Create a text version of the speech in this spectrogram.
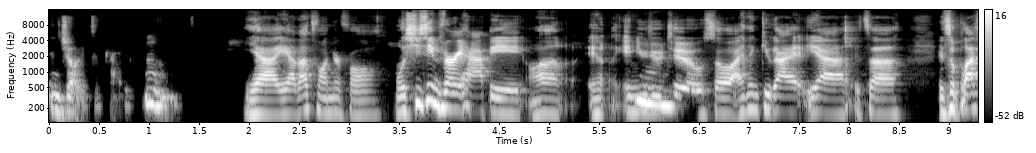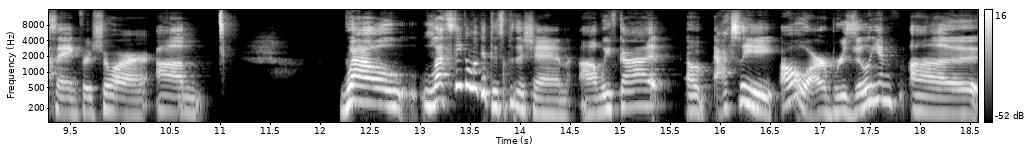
enjoy to play. Mm. Yeah, yeah, that's wonderful. Well, she seems very happy, uh, and, you mm. do too. So I think you guys, yeah, it's a it's a blessing for sure. Um, Well, let's take a look at this position. Um, we've got uh, actually, oh, our Brazilian uh,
